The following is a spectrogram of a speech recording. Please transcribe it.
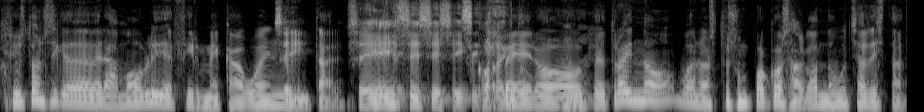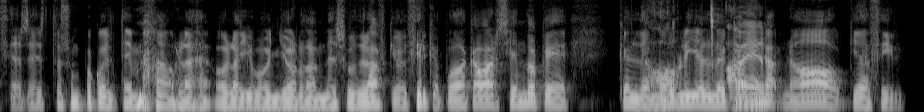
Houston sí que debe ver a Mobley y decir, me cago en Sí. tal. Sí, sí, sí, sí, Sí, correcto. Pero. Detroit no. Bueno, esto es un poco salvando muchas distancias. Esto es un poco el tema o la, o la Jordan de su draft. Quiero decir que puede acabar siendo que, que el de No, Mobley y el de. Cunningham. No, quiero decir.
